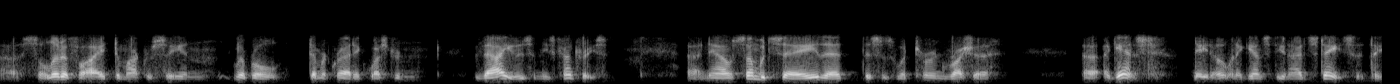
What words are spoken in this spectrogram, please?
uh, solidify democracy and liberal democratic Western values in these countries. Uh, now, some would say that this is what turned Russia uh, against NATO and against the United States, that they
